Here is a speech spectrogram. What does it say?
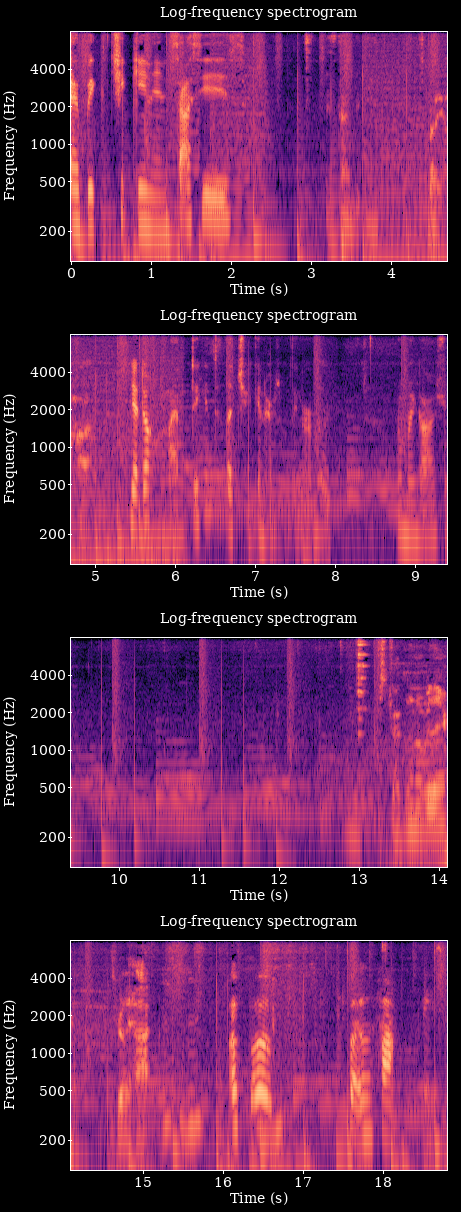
Epic chicken and sauces. It's time to eat. It's probably hot. Yeah, don't dig into the chicken or something. Or Nope. oh my gosh. Struggling over there. It's really hot. Mm-hmm. Oh, good. But it was hot. Face.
